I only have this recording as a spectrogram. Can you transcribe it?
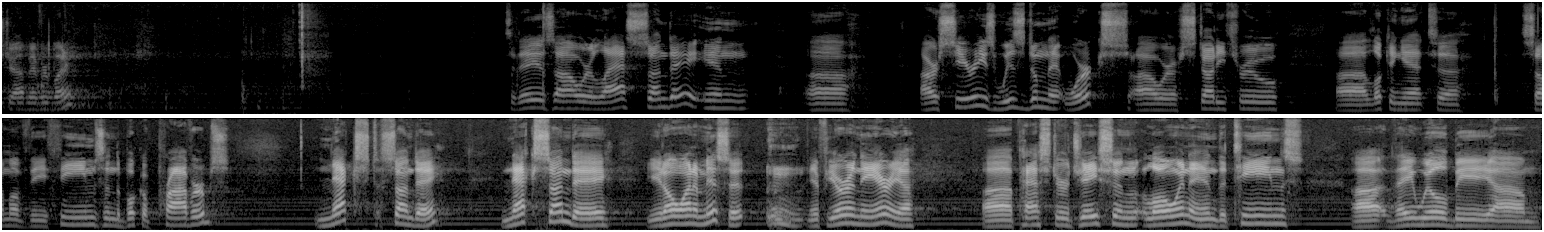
Nice job, everybody. Today is our last Sunday in uh, our series, Wisdom That Works, our study through uh, looking at uh, some of the themes in the book of Proverbs. Next Sunday, next Sunday, you don't want to miss it. if you're in the area, uh, Pastor Jason Lowen and the teens, uh, they will be um,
